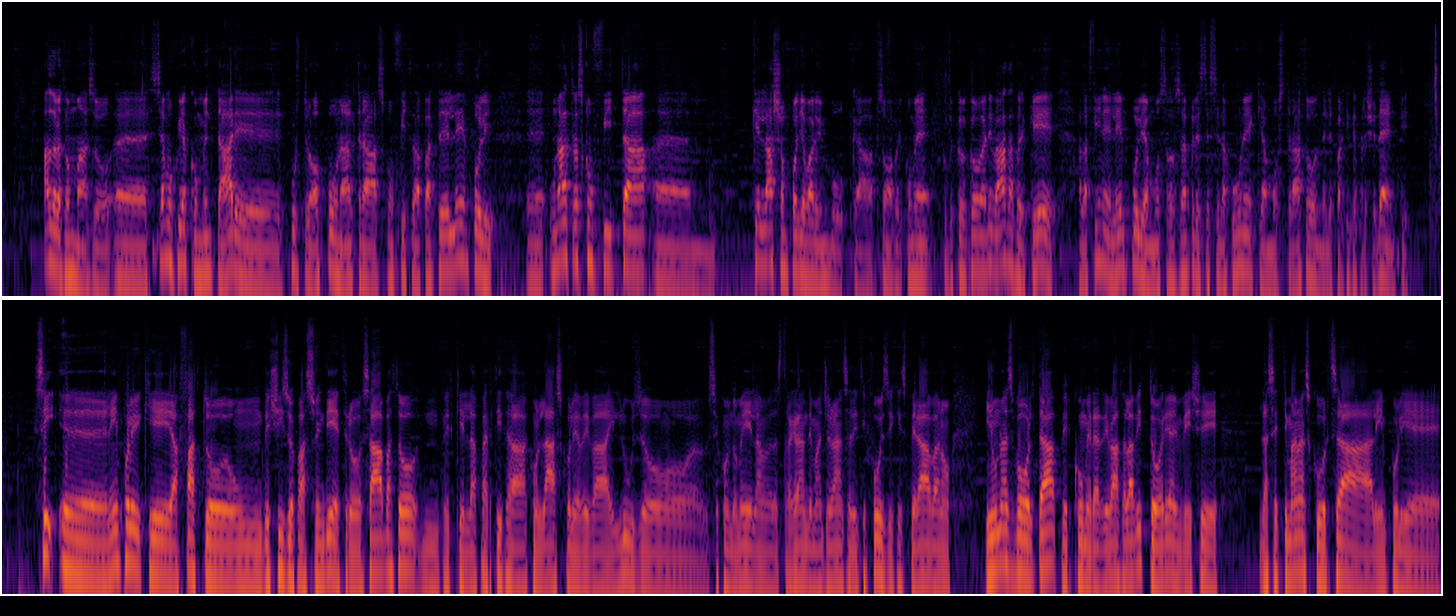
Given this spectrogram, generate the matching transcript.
Allora Tommaso, eh, siamo qui a commentare purtroppo un'altra sconfitta da parte dell'Empoli, eh, un'altra sconfitta ehm, che lascia un po' di amaro in bocca, insomma, per come, per come è arrivata, perché alla fine l'Empoli ha mostrato sempre le stesse lacune che ha mostrato nelle partite precedenti. Sì, eh, l'Empoli che ha fatto un deciso passo indietro sabato mm, perché la partita con l'Ascoli aveva illuso, secondo me, la stragrande maggioranza dei tifosi che speravano in una svolta per come era arrivata la vittoria, invece la settimana scorsa l'Empoli è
